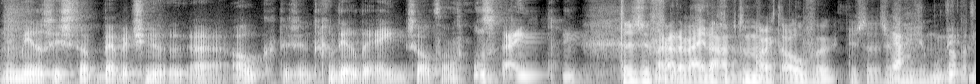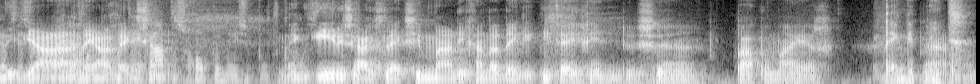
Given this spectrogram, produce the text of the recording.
Inmiddels is dat Babbage nu eh, ook. Dus een gedeelde 1 zal het dan wel zijn. Er is ook Maar verder dat weinig staat- op de markt over, dus dat is ook Ja, niet zo moeilijk. dat is Ja, nou ja, Lexi- te schoppen in deze podcast. Iris Huis, Lexima, die gaan daar denk ik niet tegen in. Dus eh Papenmeijer. Denk het niet.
